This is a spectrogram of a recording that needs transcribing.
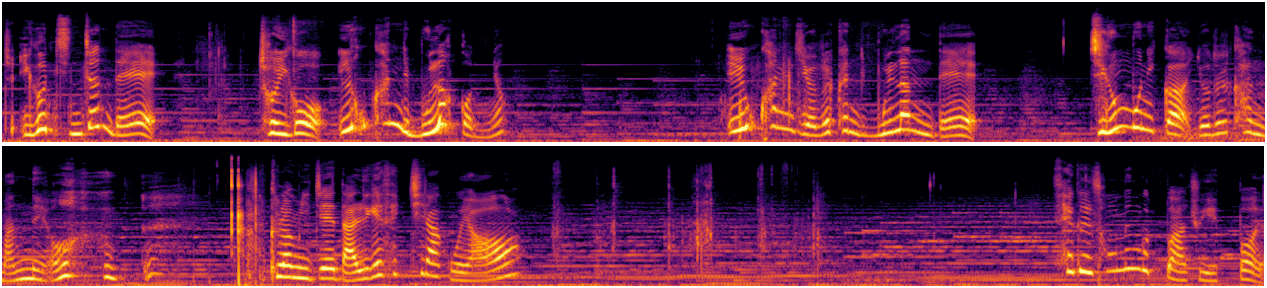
저 이건 진짜인데 저 이거 일곱 칸인지 몰랐거든요. 일곱 칸인지 여덟 칸인지 몰랐는데 지금 보니까 여덟 칸 맞네요. 그럼 이제 날개 색칠하고요. 색을 섞는 것도 아주 예뻐요.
